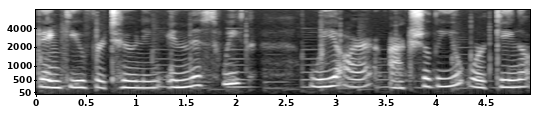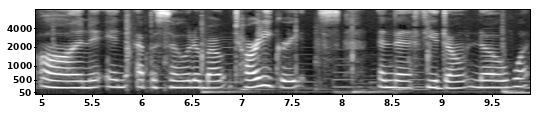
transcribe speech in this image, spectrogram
Thank you for tuning in this week. We are actually working on an episode about tardigrades. And if you don't know what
